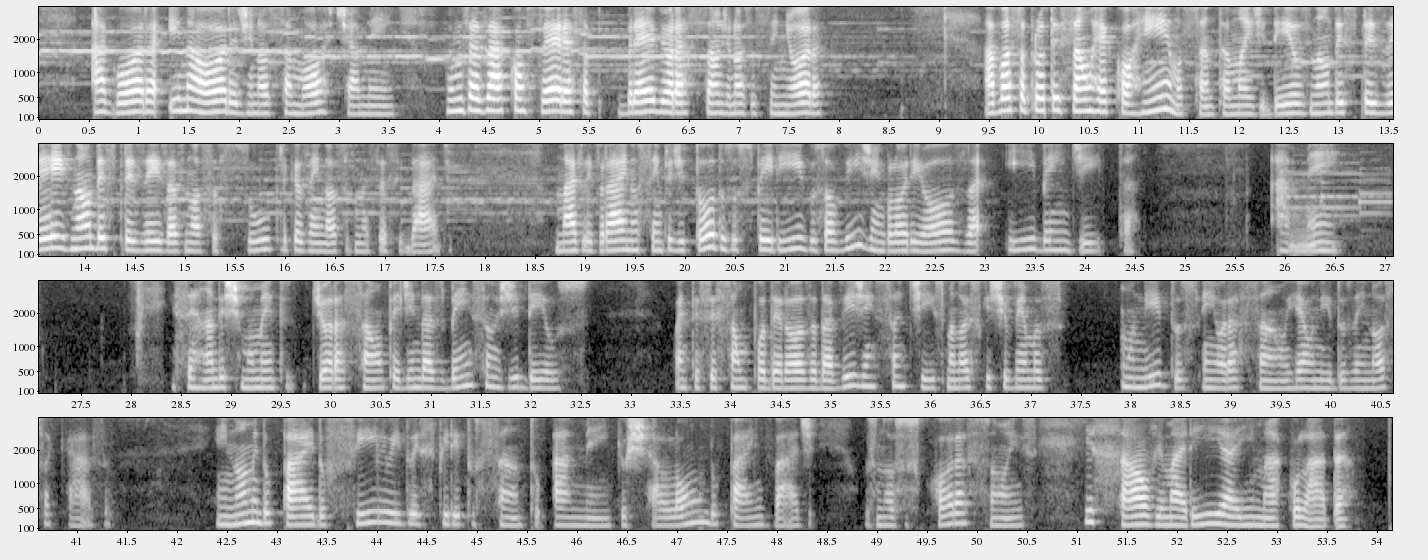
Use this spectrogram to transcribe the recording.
agora e na hora de nossa morte. Amém. Vamos rezar, confere essa breve oração de Nossa Senhora. A vossa proteção recorremos, Santa Mãe de Deus, não desprezeis, não desprezeis as nossas súplicas em nossas necessidades, mas livrai-nos sempre de todos os perigos, ó Virgem gloriosa e bendita. Amém. Encerrando este momento de oração, pedindo as bênçãos de Deus com a intercessão poderosa da Virgem Santíssima, nós que estivemos unidos em oração e reunidos em nossa casa. Em nome do Pai, do Filho e do Espírito Santo. Amém. Que o Shalom do Pai invade os nossos corações e salve Maria Imaculada.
